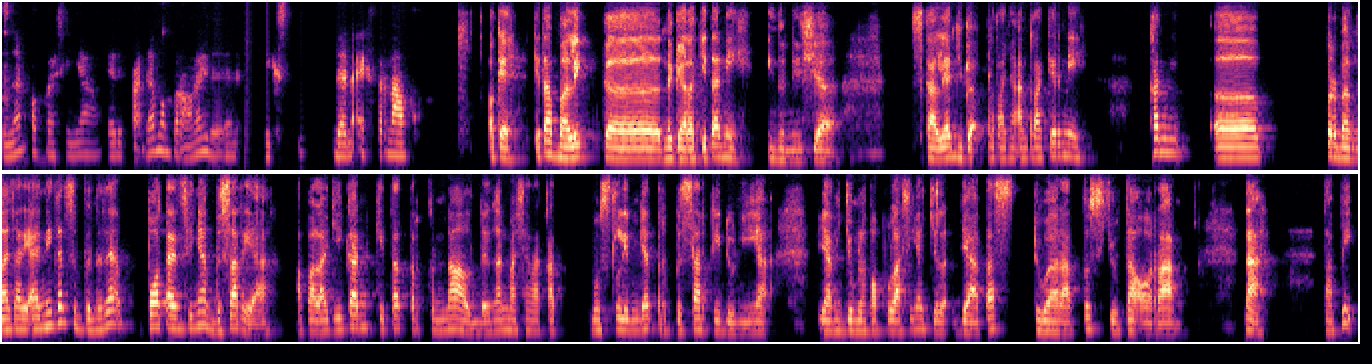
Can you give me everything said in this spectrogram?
dengan operasinya daripada memperoleh dana dana eksternal. Oke, kita balik ke negara kita nih, Indonesia. Sekalian juga pertanyaan terakhir nih. Kan eh, perbankan syariah ini kan sebenarnya potensinya besar ya apalagi kan kita terkenal dengan masyarakat muslimnya terbesar di dunia yang jumlah populasinya di atas 200 juta orang. Nah, tapi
